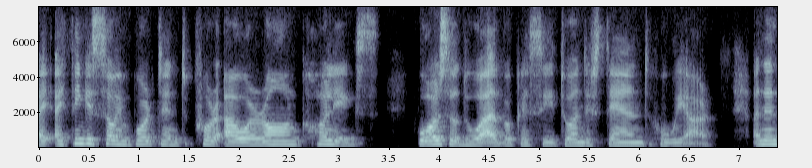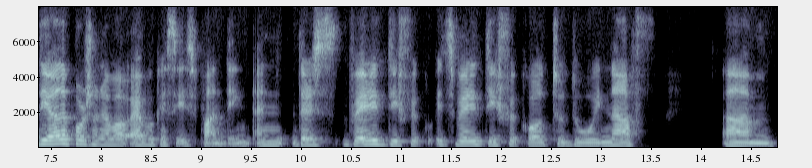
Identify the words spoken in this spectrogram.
I, I think it's so important for our own colleagues who also do advocacy to understand who we are. And then the other portion about advocacy is funding. And there's very difficult, it's very difficult to do enough um,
